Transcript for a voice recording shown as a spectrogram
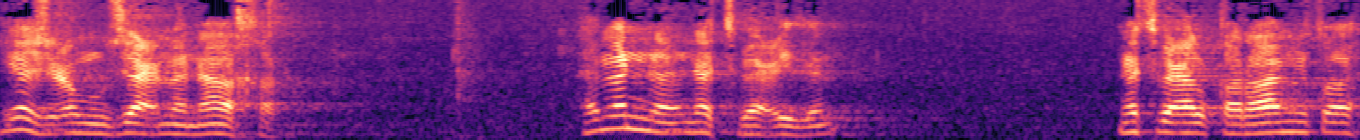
يزعم زعما آخر. فمن نتبع إذن؟ نتبع القرامطة؟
